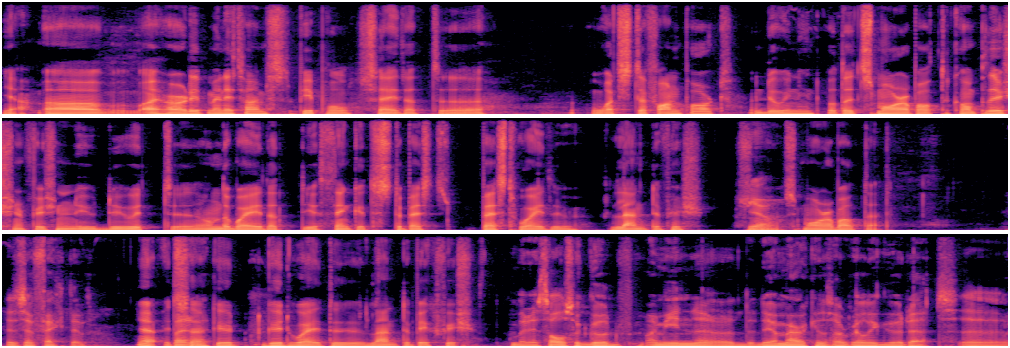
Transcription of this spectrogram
Yeah, uh, I heard it many times. People say that uh, what's the fun part doing it, but it's more about the competition fishing. You do it uh, on the way that you think it's the best best way to land the fish. So Yeah. it's more about that. It's effective. Yeah, it's But- a good good way to land the big fish. but it's also good. I mean, uh, the, the Americans are really good at, uh,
